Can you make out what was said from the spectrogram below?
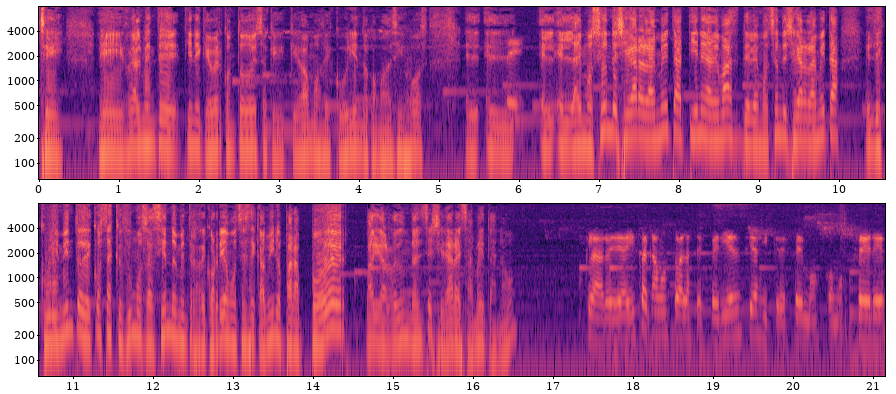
Sí, eh, realmente tiene que ver con todo eso que, vamos descubriendo, como decís vos. la emoción de llegar a la meta tiene, además de la emoción de llegar a la meta, el descubrimiento de cosas que fuimos haciendo mientras recorríamos ese camino para poder, valga la redundancia, llegar a esa meta, ¿no? Claro, y de ahí sacamos todas las experiencias y crecemos como seres.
